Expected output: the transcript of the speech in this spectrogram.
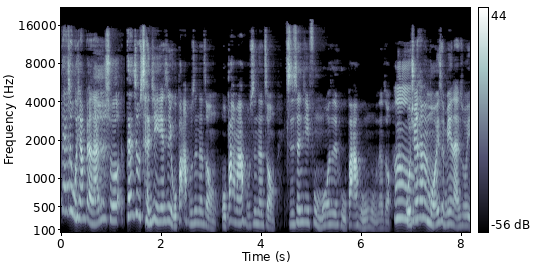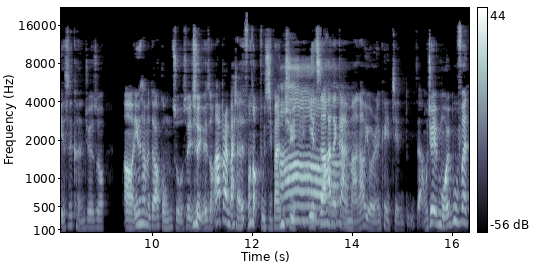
但是我想表达就是说，但是澄清一件事情，我爸不是那种，我爸妈不是那种直升机父母，或是虎爸虎母那种。嗯，我觉得他们某一层面来说，也是可能觉得说。呃，因为他们都要工作，所以就有一种啊，不然把小孩放到补习班去，哦、也知道他在干嘛，然后有人可以监督，这样。我觉得某一部分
